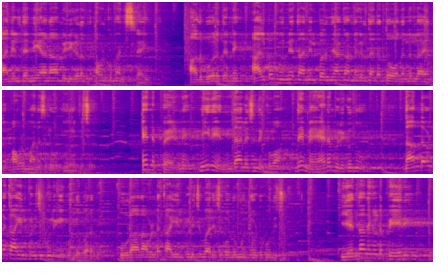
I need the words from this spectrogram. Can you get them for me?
തന്നിൽ തന്നെയാണ് ആ മിഴികളെന്ന് അവൾക്ക് മനസ്സിലായി. അതുപോലെ തന്നെ അല്പം മുന്നേ തന്നിൽ പതിഞ്ഞ ആ കണ്ണുകൾ തന്റെ തോന്നലല്ല എന്നും അവൾ മനസ്സിൽ ഊട്ടിയുറപ്പിച്ചു. എന്റെ പെണ്ണെ നീ ഇത് എന്താലോചിച്ച് നിൽക്കുവാ? ദേ മേഡം വിളിക്കുന്നു. നന്ദ അവളുടെ കയ്യിൽ പിടിച്ച് കുലുക്കിക്കൊണ്ട് പറഞ്ഞു. കൂടാതെ അവളുടെ കയ്യിൽ പിടിച്ച് വലിച്ചുകൊണ്ട് മുന്നോട്ട് കുതിച്ചു. എന്താ നിങ്ങളുടെ പേര്?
